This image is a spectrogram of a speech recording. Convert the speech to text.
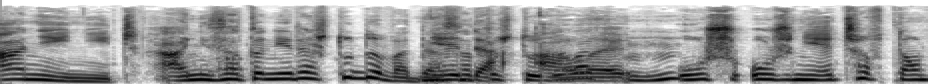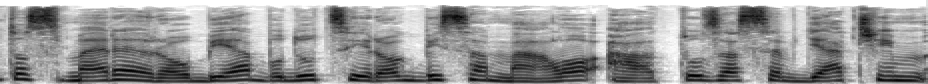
ani nič. Ani sa to nedá študovať. Dá nedá, sa to študovať? ale mm-hmm. už, už niečo v tomto smere robia. Budúci rok by sa malo a tu zase vďačím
